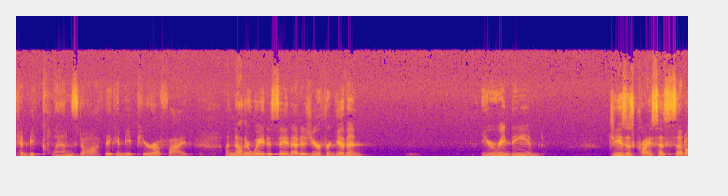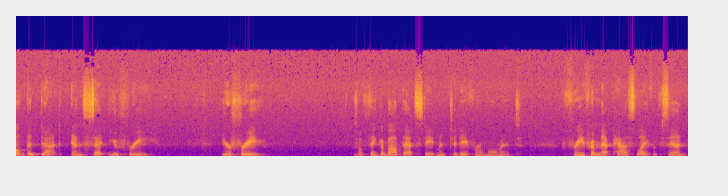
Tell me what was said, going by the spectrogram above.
can be cleansed off, they can be purified. Another way to say that is, You're forgiven, you're redeemed. Jesus Christ has settled the debt and set you free. You're free. So think about that statement today for a moment. Free from that past life of sin,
